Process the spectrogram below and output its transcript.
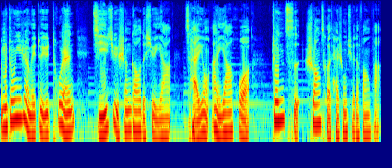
那么中医认为，对于突然急剧升高的血压，采用按压或针刺双侧太冲穴的方法，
